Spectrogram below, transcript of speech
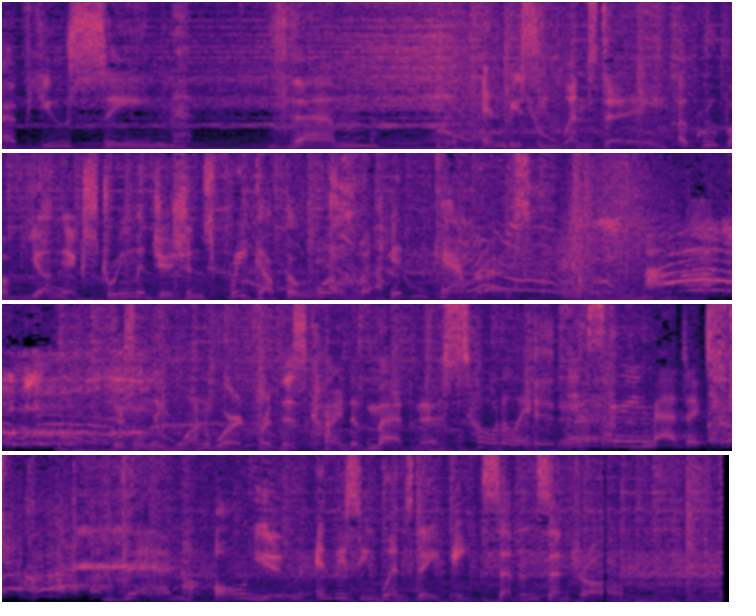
Have you seen them? NBC Wednesday. A group of young extreme magicians freak out the world with hidden cameras. There's only one word for this kind of madness. Totally. Extreme magic. Then, All new. NBC Wednesday, 8, 7 Central.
